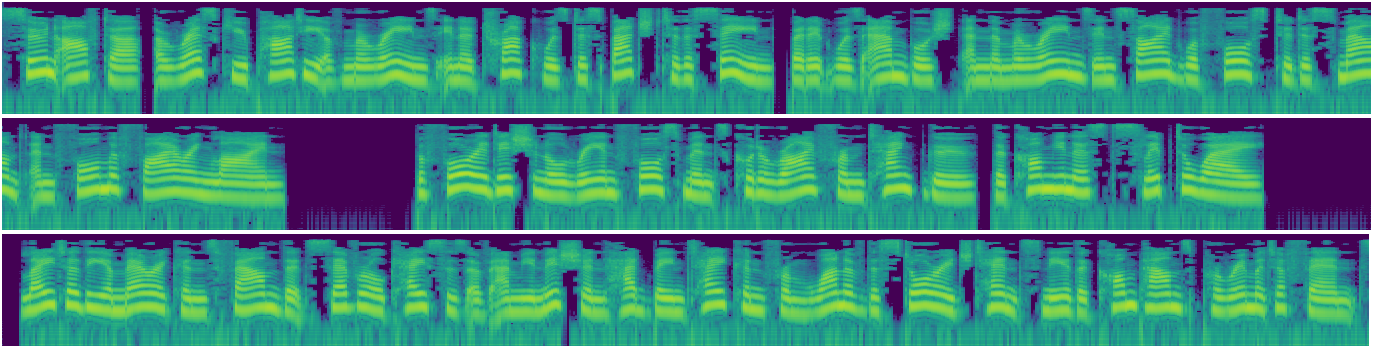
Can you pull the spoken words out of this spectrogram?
Soon after, a rescue party of Marines in a truck was dispatched to the scene, but it was ambushed and the Marines inside were forced to dismount and form a firing line. Before additional reinforcements could arrive from Tanggu, the Communists slipped away. Later the Americans found that several cases of ammunition had been taken from one of the storage tents near the compound's perimeter fence.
